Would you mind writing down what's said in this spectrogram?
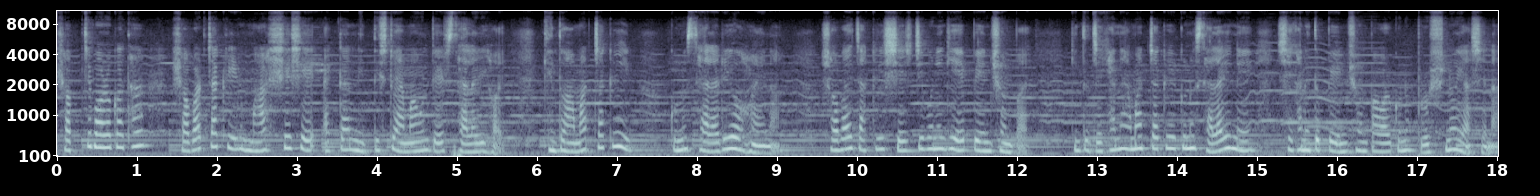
সবচেয়ে বড় কথা, সবার চাকরির মাস শেষে একটা নির্দিষ্ট অ্যামাউন্টের স্যালারি হয়। কিন্তু আমার চাকরির কোনো স্যালারিও হয় না। সবাই চাকরির শেষ জীবনে গিয়ে পেনশন পায়। কিন্তু যেখানে আমার চাকরির কোনো স্যালারি নেই, সেখানে তো পেনশন পাওয়ার কোনো প্রশ্নই আসে না।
